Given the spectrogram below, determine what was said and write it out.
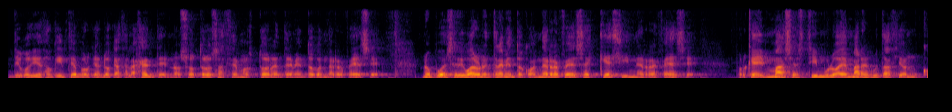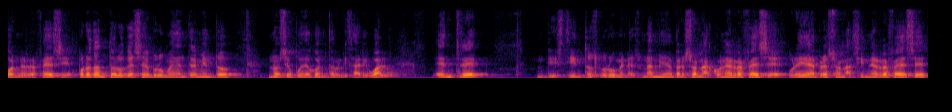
digo 10 o 15 porque es lo que hace la gente, nosotros hacemos todo el entrenamiento con RFS. No puede ser igual un entrenamiento con RFS que sin RFS, porque hay más estímulo, hay más reclutación con RFS. Por lo tanto, lo que es el volumen de entrenamiento no se puede contabilizar igual entre distintos volúmenes. Una misma persona con RFS, una misma persona sin RFS,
